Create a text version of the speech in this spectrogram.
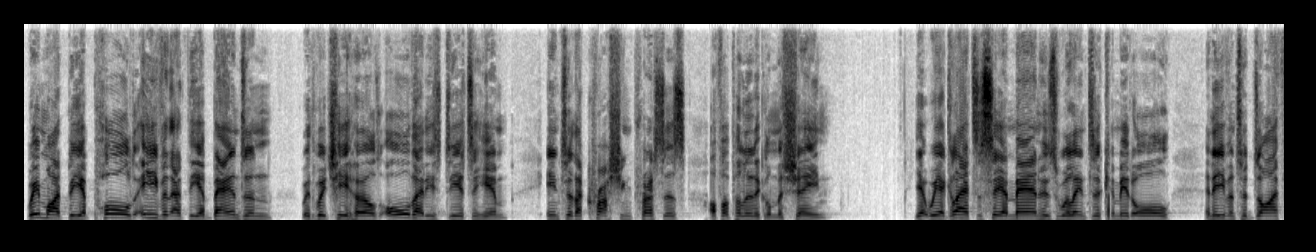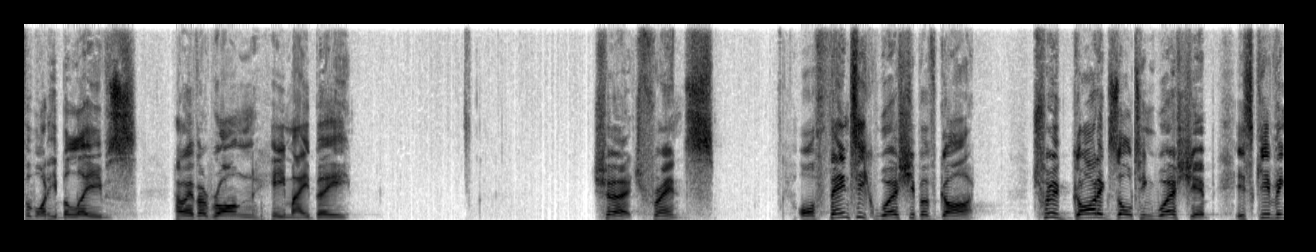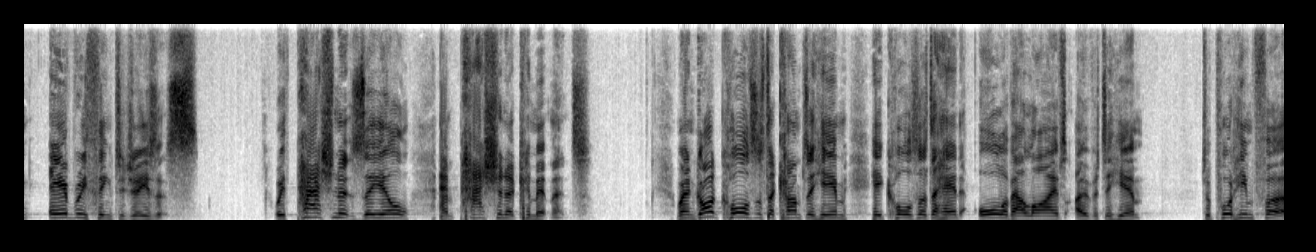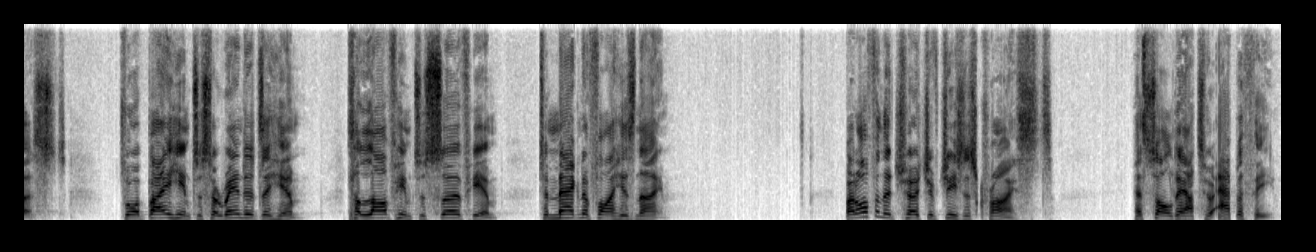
we might be appalled even at the abandon with which he hurls all that is dear to him into the crushing presses of a political machine. Yet we are glad to see a man who's willing to commit all and even to die for what he believes, however wrong he may be. Church, friends, authentic worship of God, true God exalting worship, is giving everything to Jesus with passionate zeal and passionate commitment. When God calls us to come to Him, He calls us to hand all of our lives over to Him, to put Him first, to obey Him, to surrender to Him, to love Him, to serve Him, to magnify His name. But often the Church of Jesus Christ has sold out to apathy.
